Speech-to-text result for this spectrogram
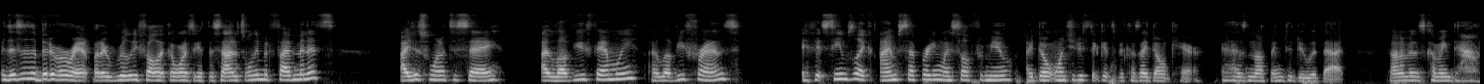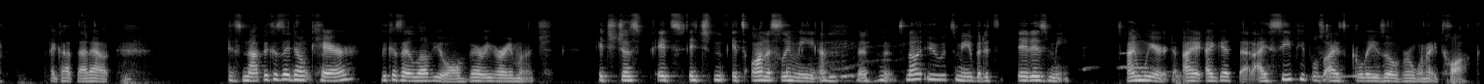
this is a bit of a rant, but I really felt like I wanted to get this out. It's only been five minutes. I just wanted to say, I love you, family. I love you, friends. If it seems like I'm separating myself from you, I don't want you to think it's because I don't care. It has nothing to do with that. Donovan's coming down. I got that out. It's not because I don't care, because I love you all very, very much. It's just, it's, it's, it's honestly me. it's not you, it's me, but it's, it is me. I'm weird. I, I get that. I see people's eyes glaze over when I talk.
